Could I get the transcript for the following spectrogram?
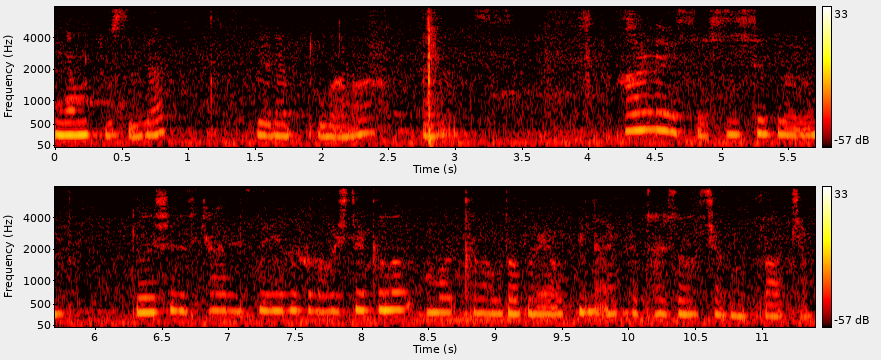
ne mutlu size. Ve ne mutlu bana. Evet. Her neyse sizi seviyorum. Görüşürüz kendinize iyi bakın. Hoşçakalın. Ama kanalda buraya bir like atarsanız çok mutlu olacağım.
